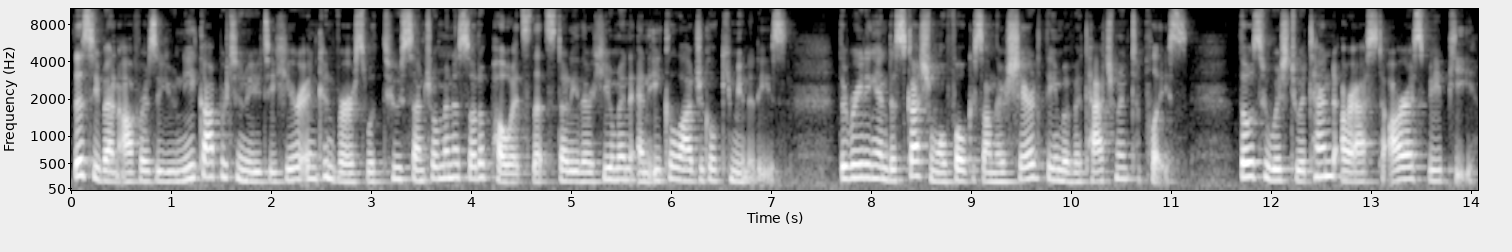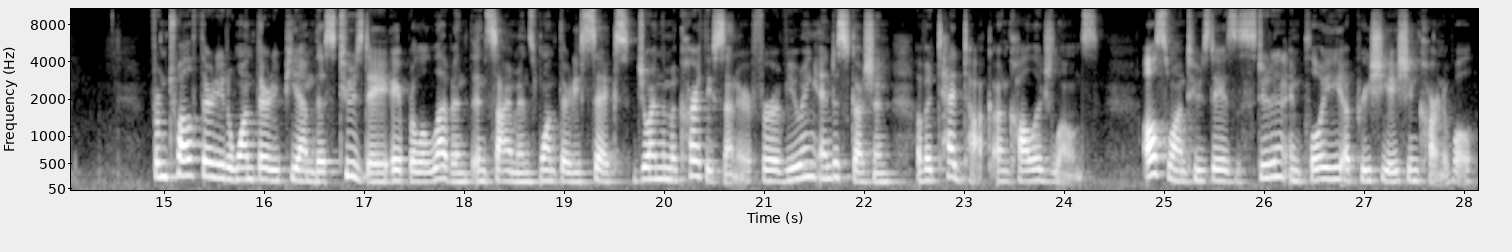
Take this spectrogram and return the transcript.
This event offers a unique opportunity to hear and converse with two central Minnesota poets that study their human and ecological communities. The reading and discussion will focus on their shared theme of attachment to place. Those who wish to attend are asked to RSVP. From 12:30 to 1:30 p.m. this Tuesday, April 11th, in Simons 136, join the McCarthy Center for a viewing and discussion of a TED Talk on college loans. Also on Tuesday is the Student Employee Appreciation Carnival,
